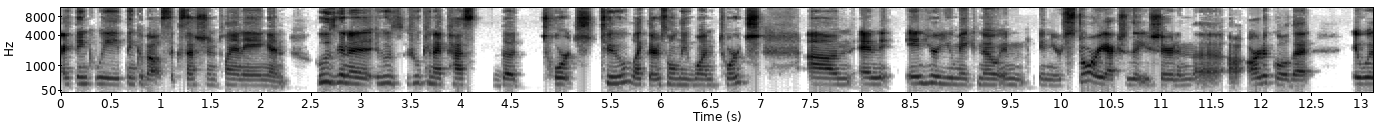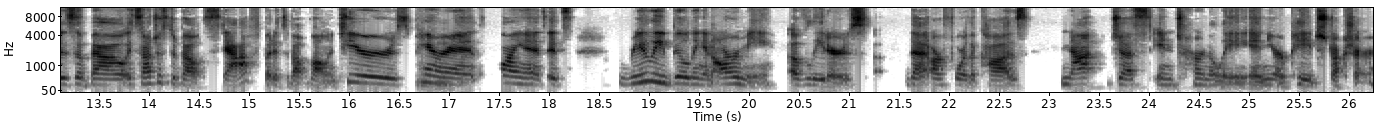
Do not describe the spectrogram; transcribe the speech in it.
I think we think about succession planning and who's gonna who's who can I pass the torch to? Like there's only one torch. Um, and in here, you make note in in your story actually that you shared in the uh, article that it was about it's not just about staff but it's about volunteers mm-hmm. parents mm-hmm. clients it's really building an army of leaders that are for the cause, not just internally in your page structure.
